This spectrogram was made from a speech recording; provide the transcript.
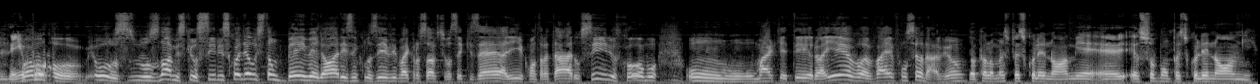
Nem um como os, os nomes que o Sirius escolheu estão bem melhores, inclusive Microsoft, se você quiser aí contratar o Sirius como um marqueteiro aí, vai funcionar, viu? Então, pelo menos pra escolher nome, é, eu sou bom pra escolher nome.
